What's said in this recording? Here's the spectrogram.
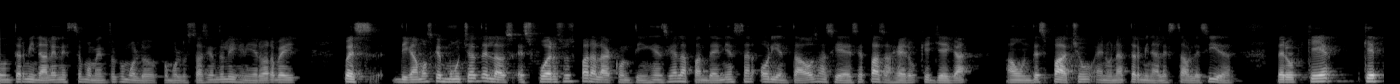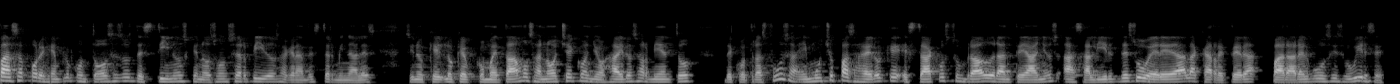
un terminal en este momento, como lo, como lo está haciendo el ingeniero Arbey, pues digamos que muchos de los esfuerzos para la contingencia de la pandemia están orientados hacia ese pasajero que llega a un despacho en una terminal establecida. Pero ¿qué, ¿qué pasa, por ejemplo, con todos esos destinos que no son servidos a grandes terminales, sino que lo que comentábamos anoche con John Jairo Sarmiento de Cotrasfusa, hay mucho pasajero que está acostumbrado durante años a salir de su vereda a la carretera, parar el bus y subirse.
